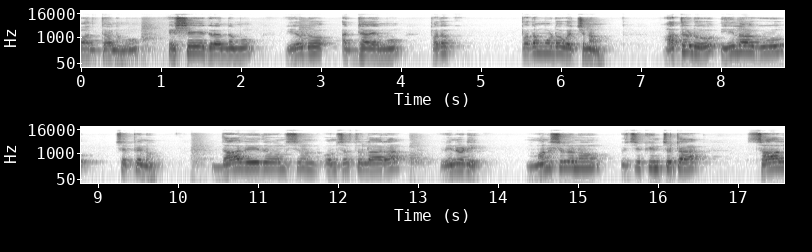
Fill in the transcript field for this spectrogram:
వాగ్దానము యశయ గ్రంథము ఏడో అధ్యాయము పద పదమూడో వచనం. అతడు ఈలాగు చెప్పెను దావీదు వంశ వంశస్థులారా వినుడి మనుషులను విచికించుట చాల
